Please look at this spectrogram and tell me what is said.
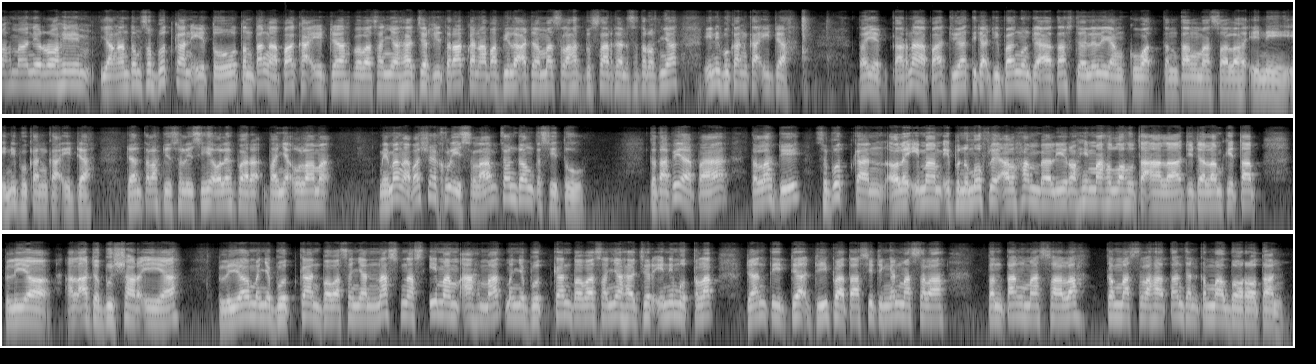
Rahmanirrahim yang antum sebutkan itu tentang apa kaidah bahwasanya hajar diterapkan apabila ada maslahat besar dan seterusnya ini bukan kaidah Tayyip, karena apa? Dia tidak dibangun di atas dalil yang kuat tentang masalah ini. Ini bukan kaidah dan telah diselisihi oleh banyak ulama. Memang apa Syekhul Islam condong ke situ. Tetapi apa? Telah disebutkan oleh Imam Ibnu Mufli Al-Hambali rahimahullahu taala di dalam kitab beliau Al-Adabus Syar'iyyah Beliau menyebutkan bahwasanya nas-nas Imam Ahmad menyebutkan bahwasanya hajar ini mutlak dan tidak dibatasi dengan masalah tentang masalah kemaslahatan dan kemaldorotan.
